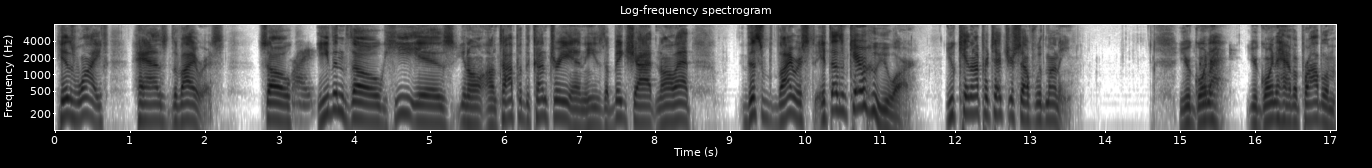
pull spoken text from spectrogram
his wife has the virus so Right. even though he is, you know, on top of the country and he's a big shot and all that, this virus, it doesn't care who you are. You cannot protect yourself with money. You're going Correct. to you're going to have a problem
